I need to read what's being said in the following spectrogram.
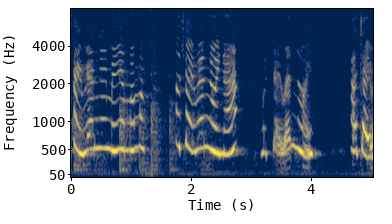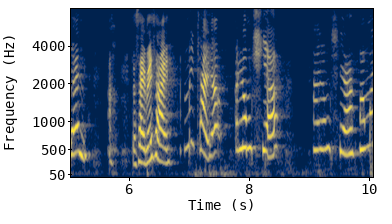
ใส่แว่นได้ไหมอะมามาเอาใส่แว่นหน่อยนะมาใส่แว่นหน่อยเอาใส่แว่นอะจะใส่ไม่ใส่ ไม่ใส่แล้วอารมณ์เสียอารมณ์เสียมามา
